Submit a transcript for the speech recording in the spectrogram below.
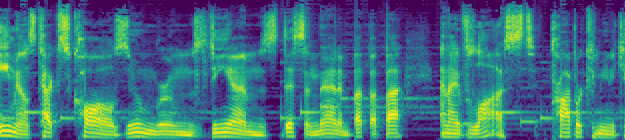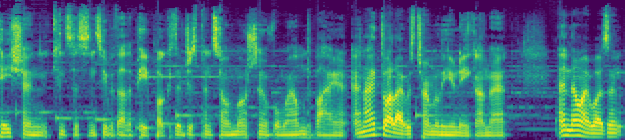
emails, texts, calls, Zoom rooms, DMs, this and that, and blah, blah, blah. And I've lost proper communication consistency with other people because I've just been so emotionally overwhelmed by it. And I thought I was terminally unique on that. And no, I wasn't.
